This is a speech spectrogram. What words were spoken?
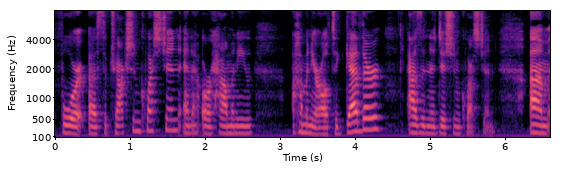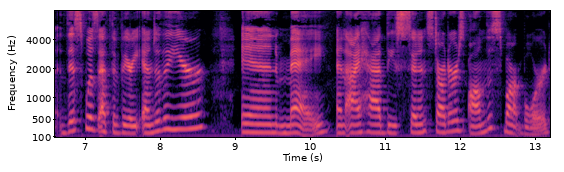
for a subtraction question, and or how many how many are all together as an addition question. Um, this was at the very end of the year in May, and I had these sentence starters on the smartboard.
